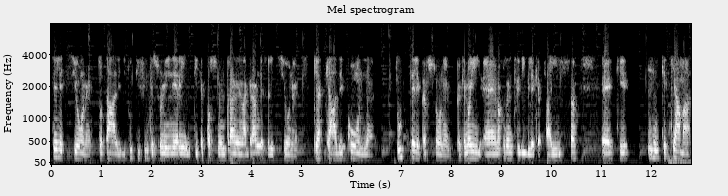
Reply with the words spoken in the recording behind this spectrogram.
selezione totale di tutti i film che sono inerenti, che possono entrare nella grande selezione che accade con tutte le persone, perché noi è una cosa incredibile che fa IF, eh, che, che chiama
